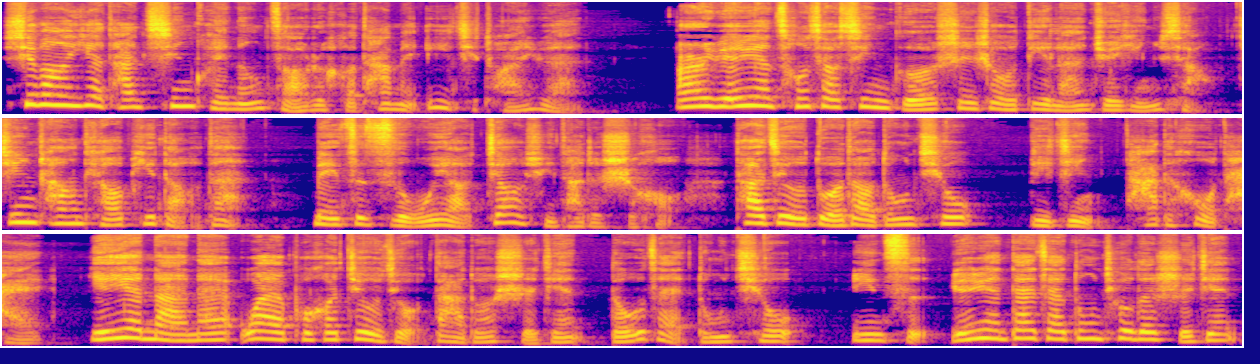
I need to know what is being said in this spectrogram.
希望叶檀青葵能早日和他们一起团圆。而圆圆从小性格深受地兰诀影响，经常调皮捣蛋。每次子无要教训他的时候，他就躲到冬秋。毕竟他的后台爷爷奶奶、外婆和舅舅大多时间都在冬秋，因此圆圆待在冬秋的时间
